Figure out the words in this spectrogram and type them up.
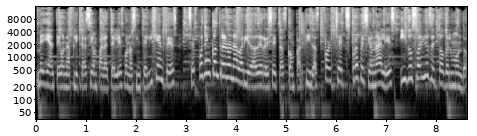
Mediante una aplicación para teléfonos inteligentes, se puede encontrar una variedad de recetas compartidas por chefs profesionales y de usuarios de todo el mundo.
